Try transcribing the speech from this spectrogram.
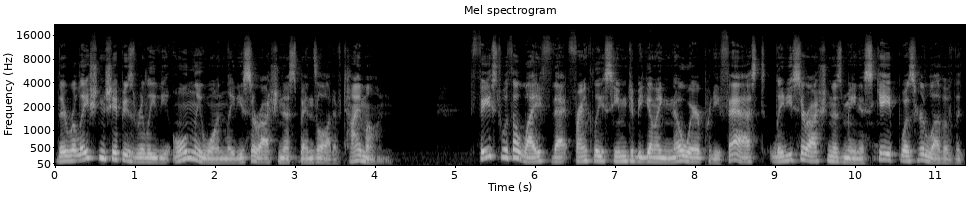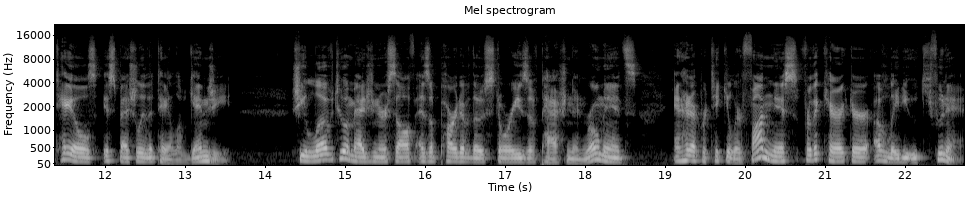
Their relationship is really the only one Lady Sarashina spends a lot of time on. Faced with a life that frankly seemed to be going nowhere pretty fast, Lady Sarashina's main escape was her love of the tales, especially the tale of Genji. She loved to imagine herself as a part of those stories of passion and romance, and had a particular fondness for the character of Lady Ukifune.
